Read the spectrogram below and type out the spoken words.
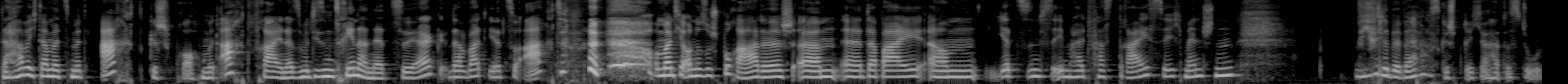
da habe ich damals mit acht gesprochen, mit acht Freien, also mit diesem Trainernetzwerk. Da wart ihr zu acht und manche auch nur so sporadisch ähm, äh, dabei. Ähm, jetzt sind es eben halt fast 30 Menschen. Wie viele Bewerbungsgespräche hattest du?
